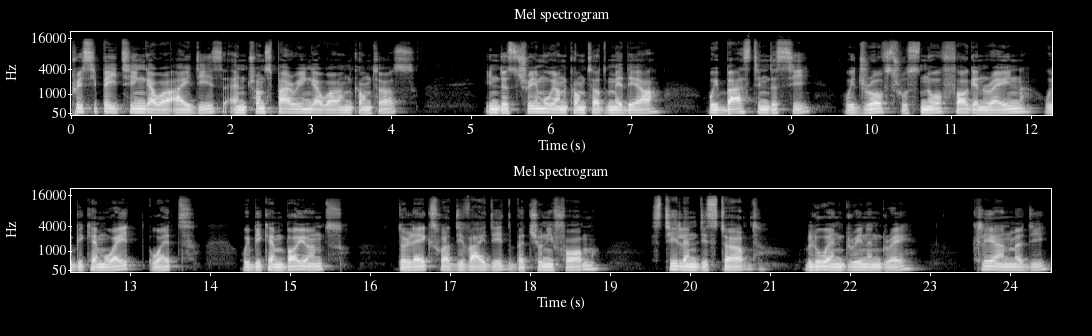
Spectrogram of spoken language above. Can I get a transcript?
precipitating our ideas and transpiring our encounters. In the stream, we encountered Medea. We bathed in the sea. We drove through snow, fog, and rain. We became wet, wet we became buoyant. The lakes were divided but uniform, still and disturbed, blue and green and grey, clear and muddy,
